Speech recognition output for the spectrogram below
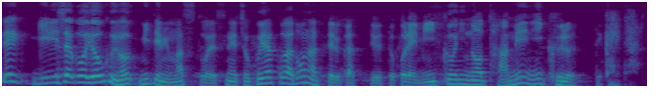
で、ギリシャ語をよく見てみますとですね、直訳はどうなってるかっていうと、これ、御国のために来るって書いてある。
